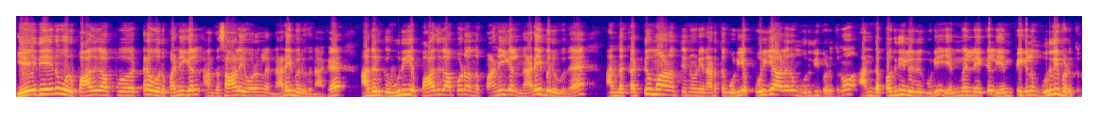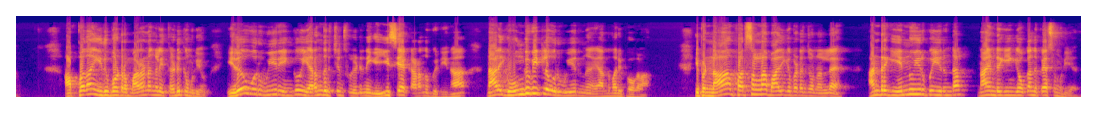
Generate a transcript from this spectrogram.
ஏதேனும் ஒரு பாதுகாப்பற்ற ஒரு பணிகள் அந்த சாலை ஓரங்களில் நடைபெறுதுனாக்க அதற்கு உரிய பாதுகாப்போடு அந்த பணிகள் நடைபெறுவதை அந்த கட்டுமானத்தினுடைய நடத்தக்கூடிய பொறியாளரும் உறுதிப்படுத்தணும். அந்த பகுதியில் இருக்கக்கூடிய எம்எல்ஏக்கள் எம்பிகளும் உறுதிப்படுத்தணும். அப்பதான் இது போன்ற மரணங்களை தடுக்க முடியும். ஏதோ ஒரு உயிர் எங்கோ இறந்துருச்சுன்னு சொல்லிட்டு நீங்க ஈஸியா கடந்து போயிட்டீங்கன்னா நாளைக்கு உங்க வீட்டுல ஒரு உயிர் அந்த மாதிரி போகலாம். இப்ப நான் பர்சனலா பாதிக்கப்பட்டேன்னு சொன்னேன்ல அன்றைக்கு என் உயிர் போய் இருந்தால் நான் இன்றைக்கு இங்க உட்காந்து பேச முடியாது.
